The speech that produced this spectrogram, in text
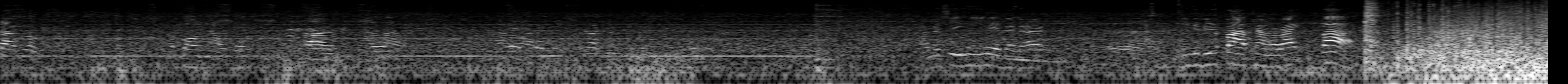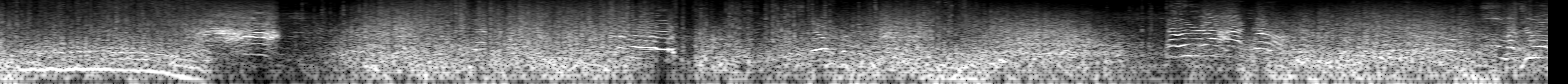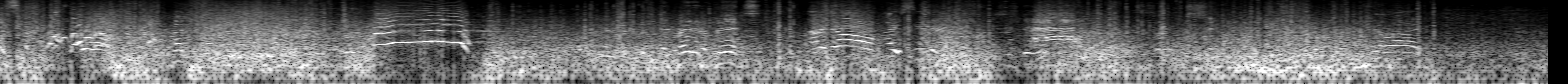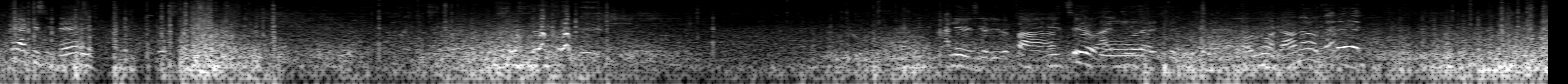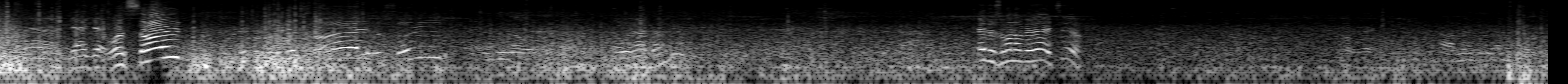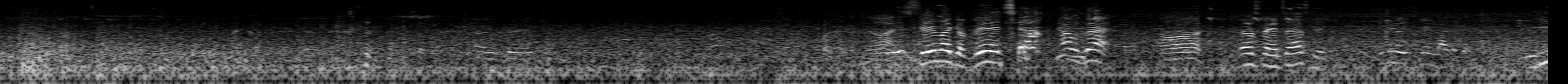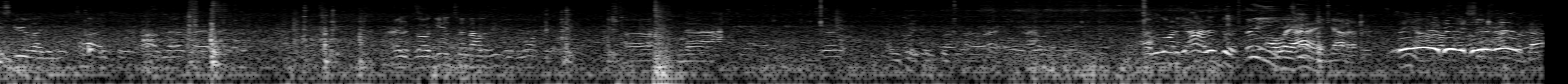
it goes. I'm falling out, okay? I'm Not allowed. Not allowed. Alright, make sure you lean your head back, alright? Uh. You can give you a five count, alright? Five. Bitch. I know! I see her. She's doing ah. Sorry, shit. I'm gonna lie. Hey, I can see Danny. I knew he was gonna do the five. Me too. I knew that shit. Oh, we going down now? Is that it? Man, gang get one side. One side. One side. Oh, done yet? Hey, there's one over there too. Oh, man. we are- That was great. He Nice. screamed like a bitch. How was that? Uh, that was fantastic. Even though you screamed like a bitch. He screamed like a bitch. Oh, shit. I was mad, mad. Alright, you go again, $10 each if you want to. Uh, nah. Good. Alright, we're going to get, alright, let's do it. Three. Oh wait, two, I ain't got a on. I was like, shit, I forgot.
